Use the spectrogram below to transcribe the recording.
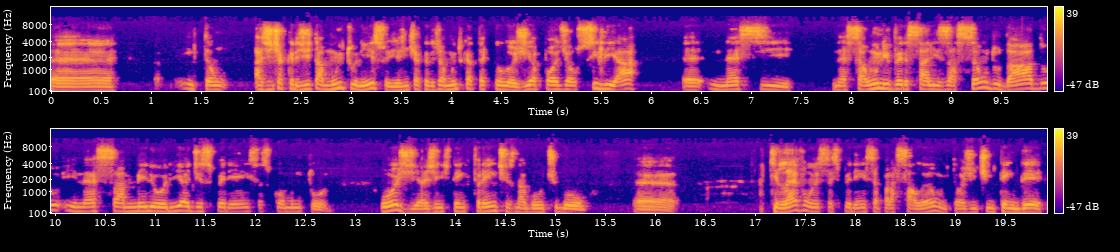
É, então, a gente acredita muito nisso e a gente acredita muito que a tecnologia pode auxiliar é, nesse, nessa universalização do dado e nessa melhoria de experiências como um todo. Hoje, a gente tem frentes na GoToGo é, que levam essa experiência para salão, então a gente entender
